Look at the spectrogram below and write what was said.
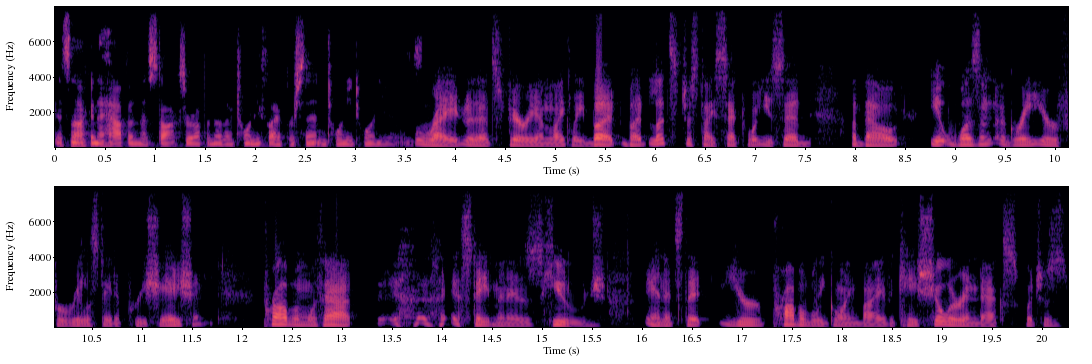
it's not going to happen that stocks are up another 25% in 2020 at least. Right, that's very unlikely. But but let's just dissect what you said about it wasn't a great year for real estate appreciation. Problem with that statement is huge, and it's that you're probably going by the Case Shiller index, which is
